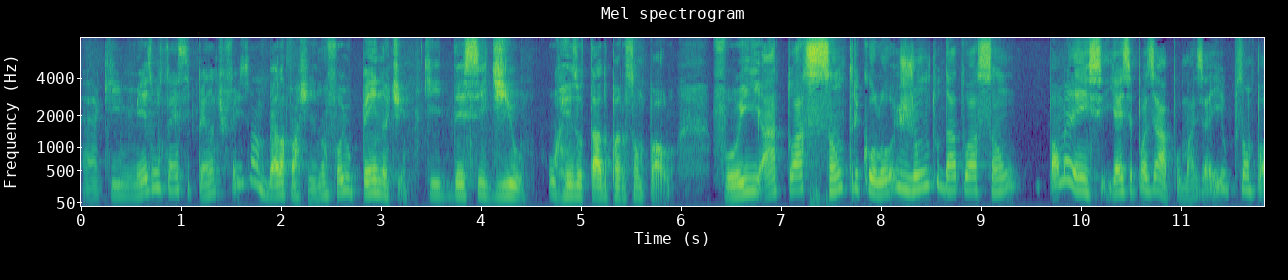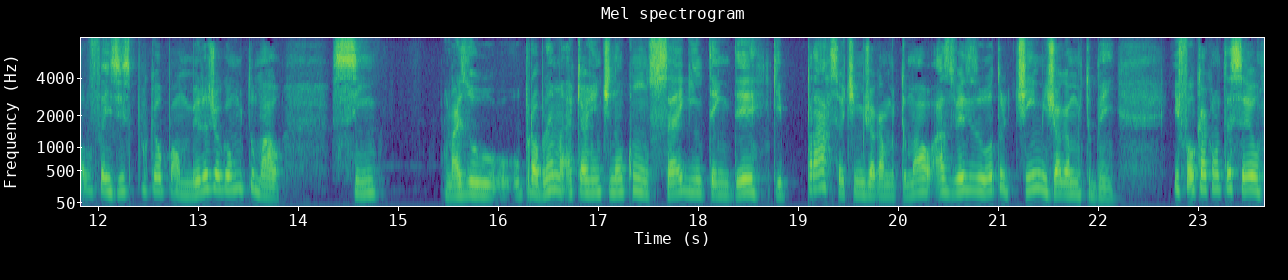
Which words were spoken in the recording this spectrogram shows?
é, que mesmo sem esse pênalti fez uma bela partida. Não foi o pênalti que decidiu o resultado para o São Paulo. Foi a atuação tricolor junto da atuação palmeirense. E aí você pode dizer, ah, pô, mas aí o São Paulo fez isso porque o Palmeiras jogou muito mal. Sim, mas o, o problema é que a gente não consegue entender que para seu time jogar muito mal, às vezes o outro time joga muito bem. E foi o que aconteceu.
